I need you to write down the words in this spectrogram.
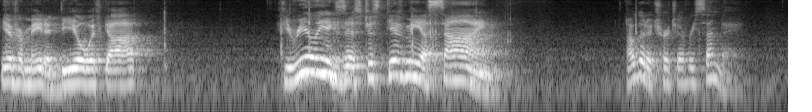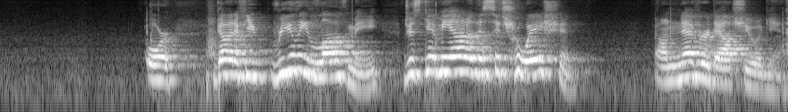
You ever made a deal with God? If you really exist, just give me a sign. I'll go to church every Sunday. Or, God, if you really love me, just get me out of this situation. I'll never doubt you again.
